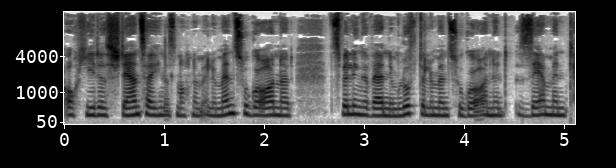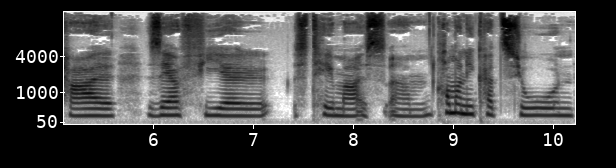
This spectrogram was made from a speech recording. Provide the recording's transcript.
auch jedes Sternzeichen ist noch einem Element zugeordnet. Zwillinge werden dem Luftelement zugeordnet, sehr mental, sehr viel. Das Thema ist ähm, Kommunikation,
